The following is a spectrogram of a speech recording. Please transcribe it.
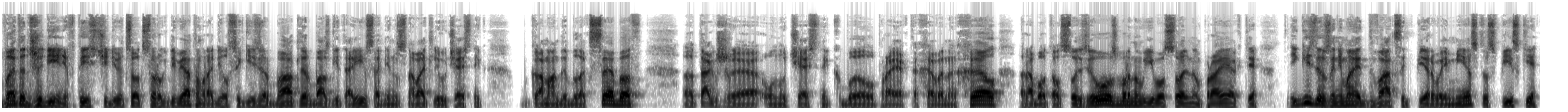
В этот же день, в 1949-м, родился Гизер Батлер, бас-гитарист, один из основателей участник команды Black Sabbath. Э, также он участник был проекта Heaven and Hell, работал с Оззи Осборном в его сольном проекте. И Гизер занимает 21 место в списке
